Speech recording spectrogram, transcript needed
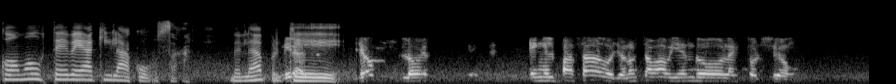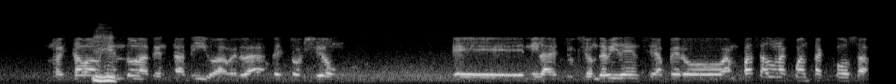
¿cómo usted ve aquí la cosa? ¿Verdad? Porque Yo lo- en el pasado yo no estaba viendo la extorsión, no estaba viendo la tentativa, ¿verdad? De extorsión, eh, ni la destrucción de evidencia, pero han pasado unas cuantas cosas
